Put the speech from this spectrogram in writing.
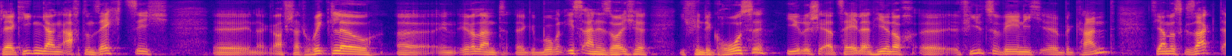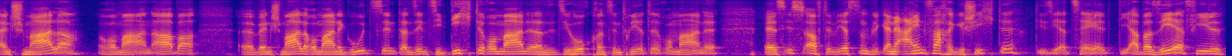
Claire Kiegen, Young 68, äh, in der Grafstadt Wicklow äh, in Irland äh, geboren, ist eine solche, ich finde, große irische Erzählerin, hier noch äh, viel zu wenig äh, bekannt. Sie haben es gesagt, ein schmaler Roman, aber äh, wenn schmale Romane gut sind, dann sind sie dichte Romane, dann sind sie hochkonzentrierte Romane. Es ist auf den ersten Blick eine einfache Geschichte, die sie erzählt, die aber sehr viel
